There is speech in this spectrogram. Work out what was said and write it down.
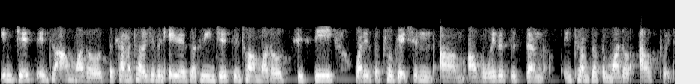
ingest into our models. The climatology of an area is what we ingest into our models to see what is the progression um, of a weather system in terms of the model output.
